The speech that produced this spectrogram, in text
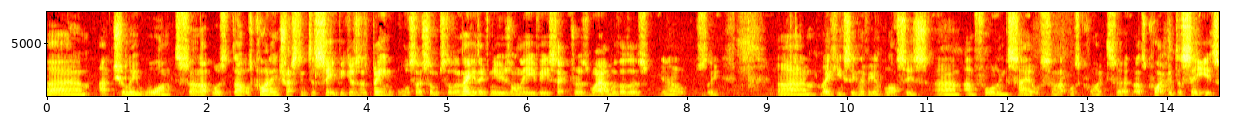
um, actually want. So that was that was quite interesting to see because there's been also some sort of negative news on the EV sector as well, with others, you know, obviously um, making significant losses um, and falling sales. So that was quite uh, that's quite good to see. It's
